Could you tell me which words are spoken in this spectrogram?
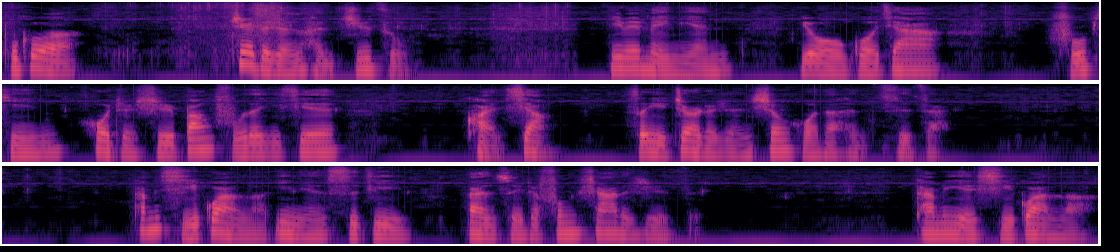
不过这儿的人很知足，因为每年有国家扶贫或者是帮扶的一些款项，所以这儿的人生活的很自在。他们习惯了一年四季伴随着风沙的日子，他们也习惯了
